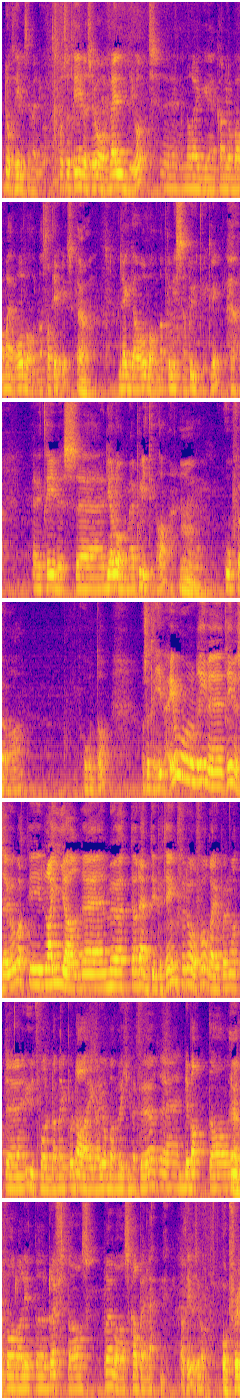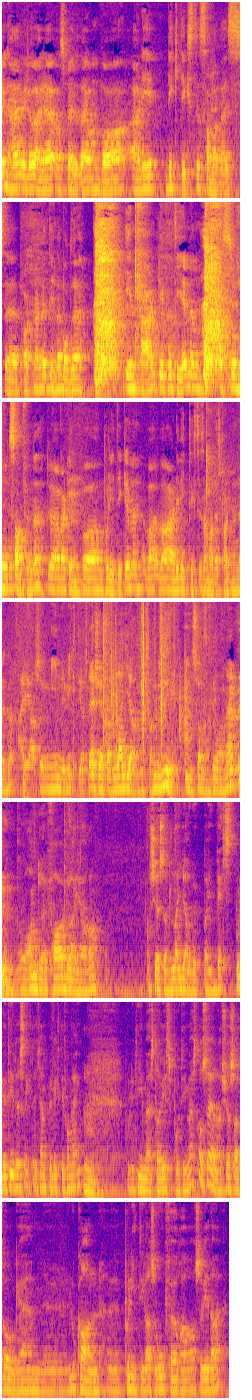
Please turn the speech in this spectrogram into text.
da trives jeg veldig godt. Og så trives jeg òg veldig godt eh, når jeg kan jobbe mer overordna strategisk. Ja. Legge overordna premisser på utvikling. Jeg trives eh, dialog med politikere, Mm. ordførere og rundt om. Og så trives jeg jo, driver, trives jeg jo godt i leiermøter og den type ting. For da får jeg jo på en måte utfolda meg på det jeg har jobba mye med før. eh, Debatter, og utfordre litt og drøfte og prøve å skape en retning. Da trives jeg godt. Oppfølging her vil jo være å spørre deg om hva er de viktigste samarbeidspartnerne dine, både internt i politiet, men også mot samfunnet. Du har vært inne på politikere, men hva, hva er de viktigste samarbeidspartnerne dine? Nei, altså Mine viktigste er selvsagt lederen for meg i Sogn og andre fagledere. Og selvsagt ledergruppa i Vest politidistrikt er kjempeviktig for meg. Mm. Politimester og visepolitimester. Og så er det selvsagt òg eh, lokalpolitikere, altså ordførere osv. Eh,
